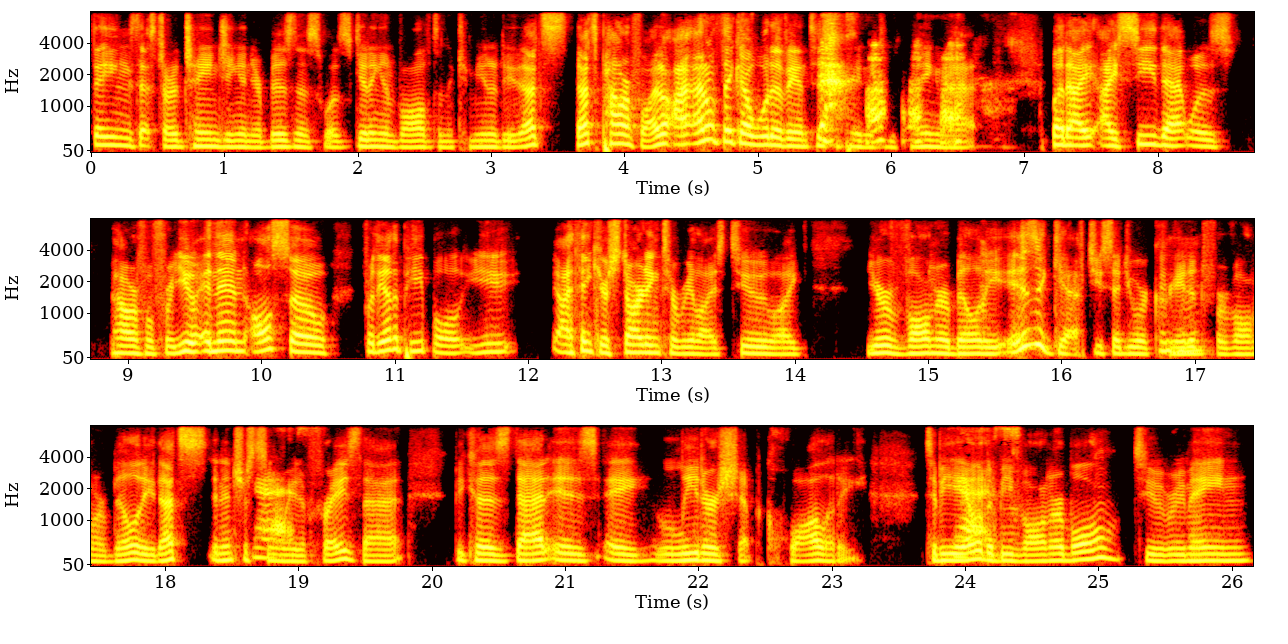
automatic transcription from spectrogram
things that started changing in your business was getting involved in the community. That's that's powerful. I don't I don't think I would have anticipated you saying that but I, I see that was powerful for you. And then also for the other people, you, I think you're starting to realize too, like your vulnerability is a gift. You said you were created mm-hmm. for vulnerability. That's an interesting yes. way to phrase that because that is a leadership quality to be yes. able to be vulnerable, to remain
